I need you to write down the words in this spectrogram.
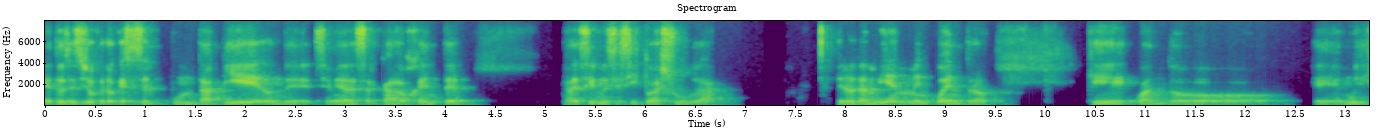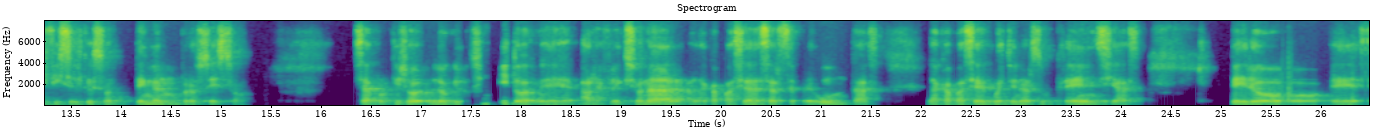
Entonces yo creo que ese es el puntapié donde se me ha acercado gente a decir necesito ayuda. Pero también me encuentro que cuando eh, es muy difícil que tengan un proceso. O sea, porque yo lo que los invito eh, a reflexionar, a la capacidad de hacerse preguntas, la capacidad de cuestionar sus creencias, pero es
